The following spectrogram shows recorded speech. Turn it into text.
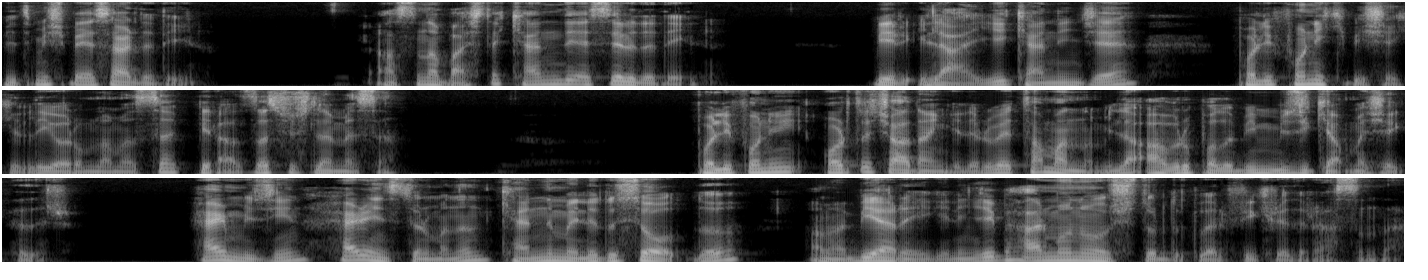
Bitmiş bir eser de değil. Aslında başta kendi eseri de değil. Bir ilahiyi kendince polifonik bir şekilde yorumlaması biraz da süslemesi. Polifoni orta çağdan gelir ve tam anlamıyla Avrupalı bir müzik yapma şeklidir. Her müziğin, her enstrümanın kendi melodisi olduğu ama bir araya gelince bir harmoni oluşturdukları fikridir aslında.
